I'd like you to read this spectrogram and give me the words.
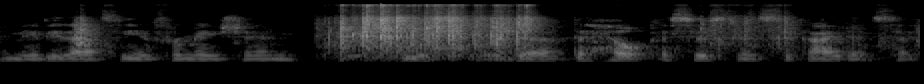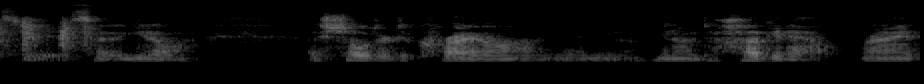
And maybe that's the information, the, the, the help, assistance, the guidance that's needed. So, you know, a shoulder to cry on and, you know, to hug it out, right?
